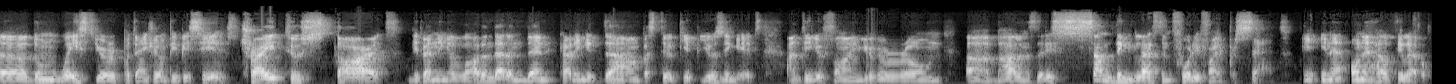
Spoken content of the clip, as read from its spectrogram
uh, don't waste your potential on ppc try to start depending a lot on that and then cutting it down but still keep using it until you find your own uh, balance that is something less than 45% in, in a, on a healthy level.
